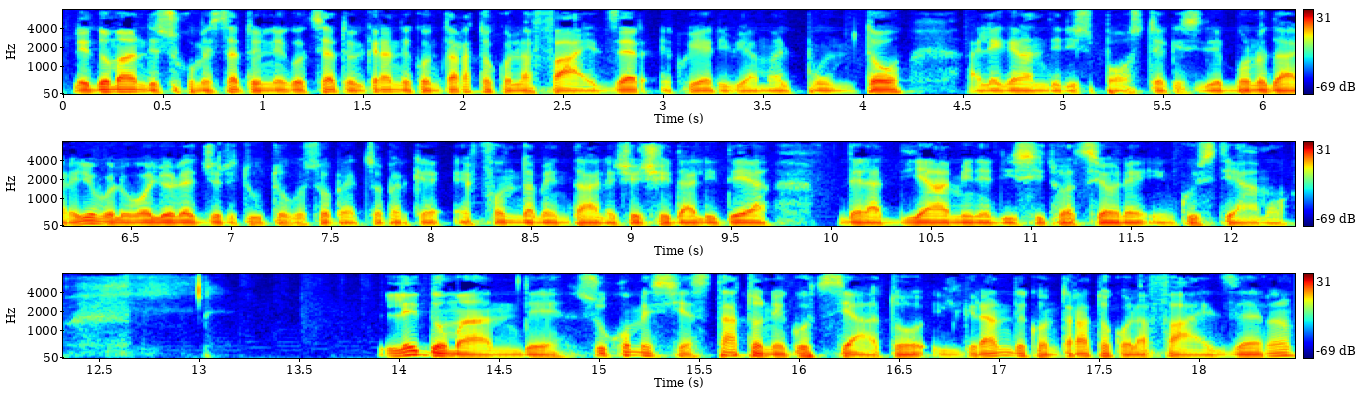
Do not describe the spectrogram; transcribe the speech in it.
Le domande su come è stato negoziato il grande contratto con la Pfizer, e qui arriviamo al punto, alle grandi risposte che si debbono dare. Io ve lo voglio leggere tutto questo pezzo perché è fondamentale, cioè ci dà l'idea della diamine di situazione in cui stiamo. Le domande su come sia stato negoziato il grande contratto con la Pfizer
